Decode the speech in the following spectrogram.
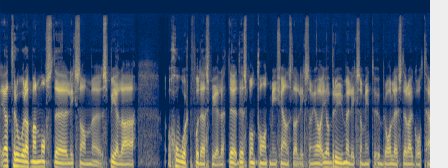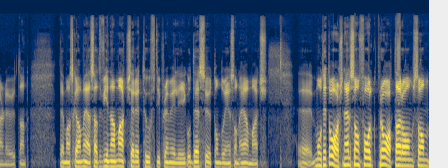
jag tror att man måste liksom eh, spela hårt på det spelet. Det, det är spontant min känsla liksom. Jag, jag bryr mig liksom inte hur bra Leicester har gått här nu utan det man ska ha med sig att vinna matcher är tufft i Premier League och dessutom då i en sån här match. Eh, mot ett Arsenal som folk pratar om som,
